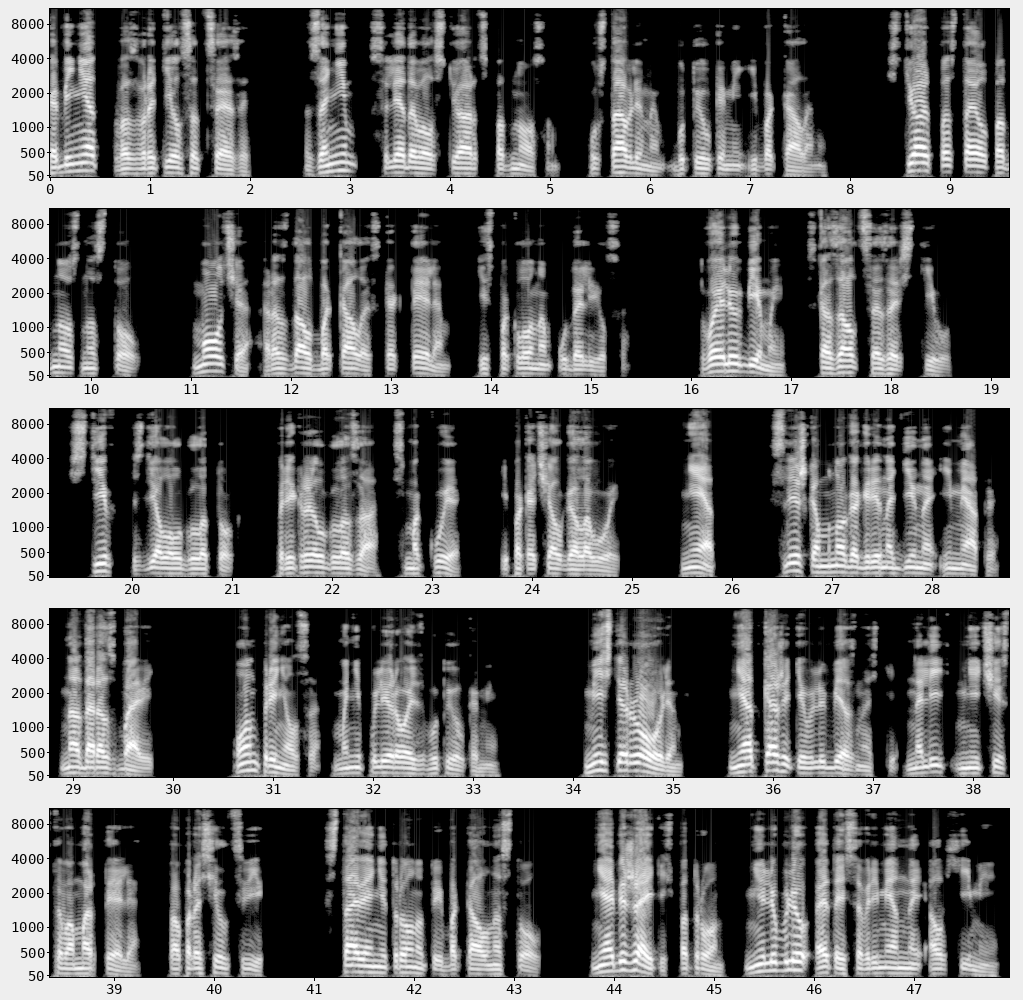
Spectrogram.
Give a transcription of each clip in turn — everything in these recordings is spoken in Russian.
кабинет возвратился Цезарь. За ним следовал Стюарт с подносом, уставленным бутылками и бокалами. Стюарт поставил поднос на стол, молча раздал бокалы с коктейлем и с поклоном удалился. «Твой любимый», — сказал Цезарь Стиву. Стив сделал глоток, прикрыл глаза, смакуя, и покачал головой. «Нет, слишком много гренадина и мяты, надо разбавить». Он принялся манипулировать с бутылками. «Мистер Роулинг, не откажете в любезности налить мне чистого мартеля?» – попросил Цвик, ставя нетронутый бокал на стол. «Не обижайтесь, патрон, не люблю этой современной алхимии».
